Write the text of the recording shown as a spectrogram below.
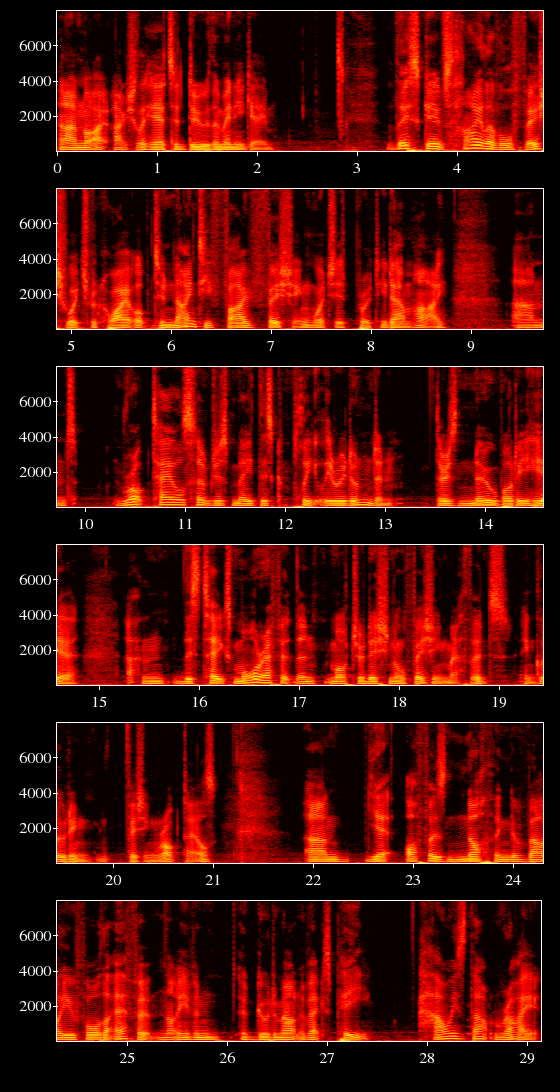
And I'm not actually here to do the minigame. This gives high level fish, which require up to 95 fishing, which is pretty damn high, and Rocktails have just made this completely redundant. There is nobody here and this takes more effort than more traditional fishing methods, including fishing rocktails, and yet offers nothing of value for that effort, not even a good amount of XP. How is that right?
